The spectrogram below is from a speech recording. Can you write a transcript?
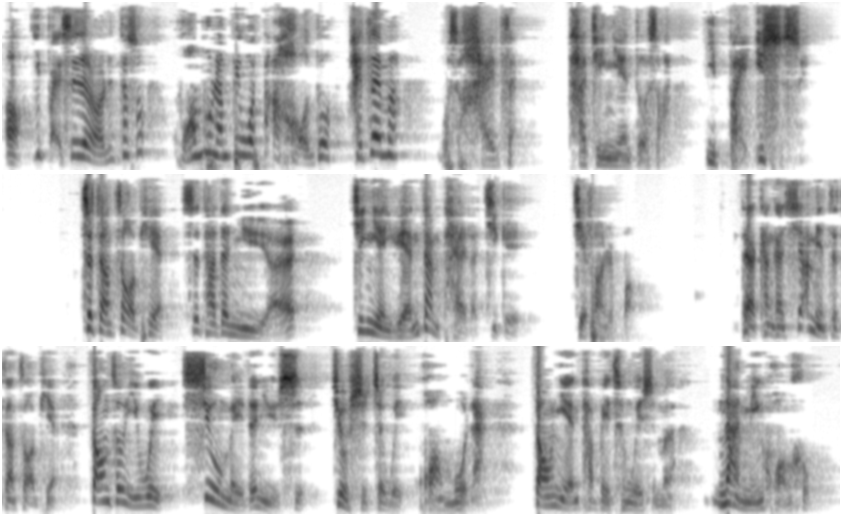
哦，一百岁的老人，他说黄木兰比我大好多，还在吗？我说还在。他今年多少？一百一十岁。这张照片是他的女儿今年元旦拍的，寄给《解放日报》。大家看看下面这张照片，当中一位秀美的女士就是这位黄木兰。当年她被称为什么难民皇后？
